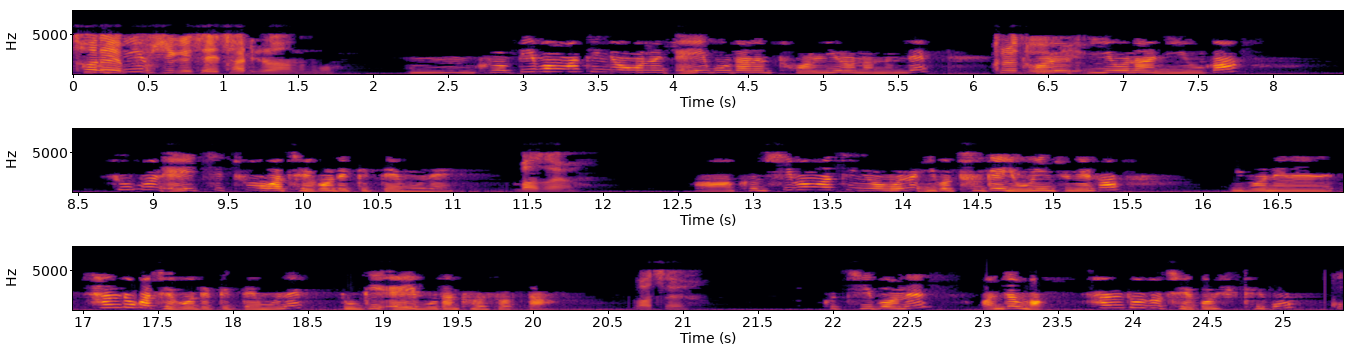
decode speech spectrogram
철의 이- 부식이 제일 잘 일어나는 거. 음, 그럼 B번 같은 경우는 A보다는 덜 일어났는데 그래도 덜 이- 이온한 이유가 수분 H2O가 제거됐기 때문에 맞아요. 아, 그럼 C번 같은 경우는 이거 두 개 요인 중에서 이번에는 산소가 제거됐기 때문에 녹이 A보단 덜 썼다. 맞아요. 그 D번은 완전 막 산소도 제거시키고 그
